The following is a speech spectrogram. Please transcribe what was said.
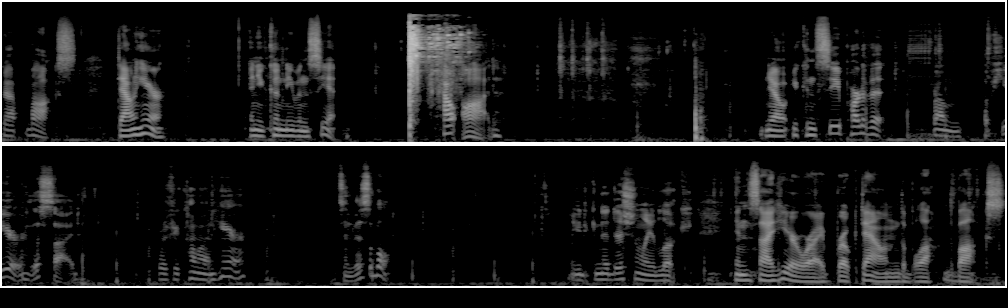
got box down here, and you couldn't even see it. How odd. Know, you can see part of it from up here, this side, but if you come on here, it's invisible. You can additionally look inside here where I broke down the, blo the box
